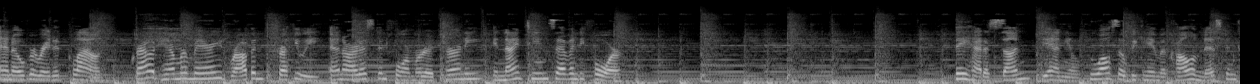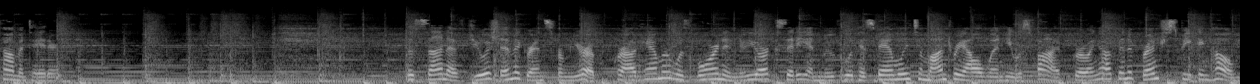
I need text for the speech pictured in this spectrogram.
An overrated clown. Krauthammer married Robin Trethewey, an artist and former attorney, in 1974. They had a son, Daniel, who also became a columnist and commentator. The son of Jewish immigrants from Europe, Krauthammer was born in New York City and moved with his family to Montreal when he was five, growing up in a French-speaking home.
